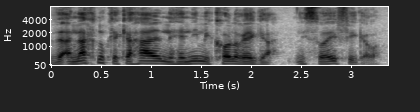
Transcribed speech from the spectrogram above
ואנחנו כקהל נהנים מכל רגע. נישואי פיגארו.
